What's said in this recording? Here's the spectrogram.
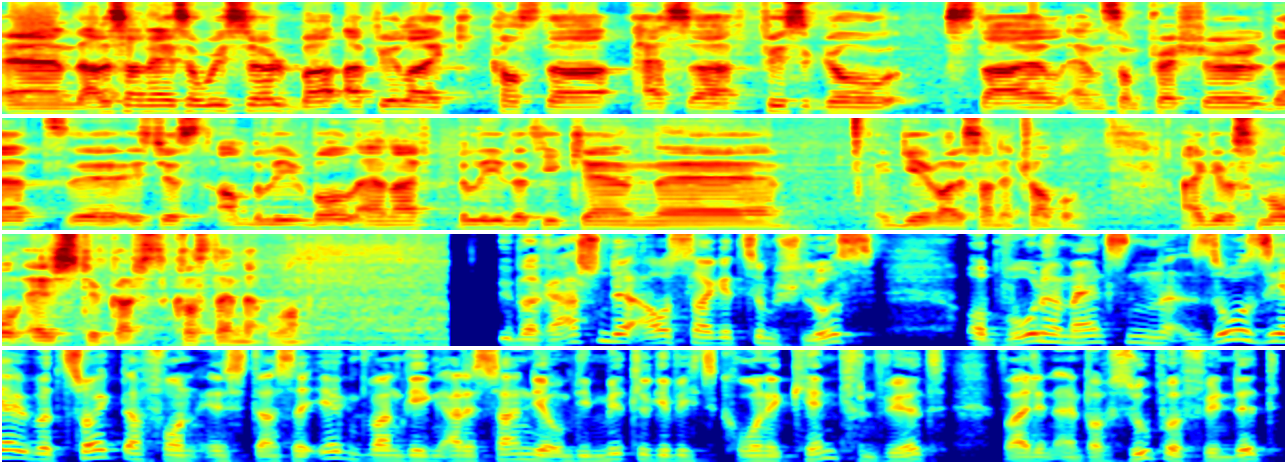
And Adesanya is a wizard, but I feel like Costa has a physical style and some pressure that uh, is just unbelievable, and I believe that he can uh, give Adesanya trouble. I give a small edge to Costa in that one. Überraschende Aussage zum Schluss. Obwohl Hermanson so sehr überzeugt davon ist, dass er irgendwann gegen Adesanya um die Mittelgewichtskrone kämpfen wird, weil er ihn einfach super findet,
